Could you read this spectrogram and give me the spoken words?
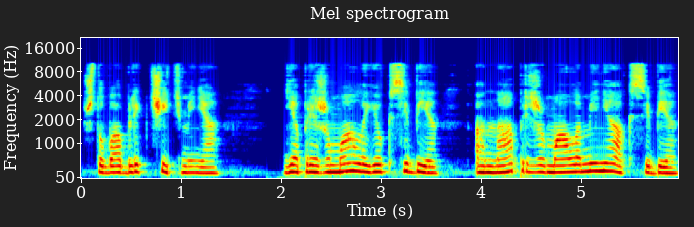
чтобы облегчить меня. Я прижимал ее к себе, она прижимала меня к себе.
